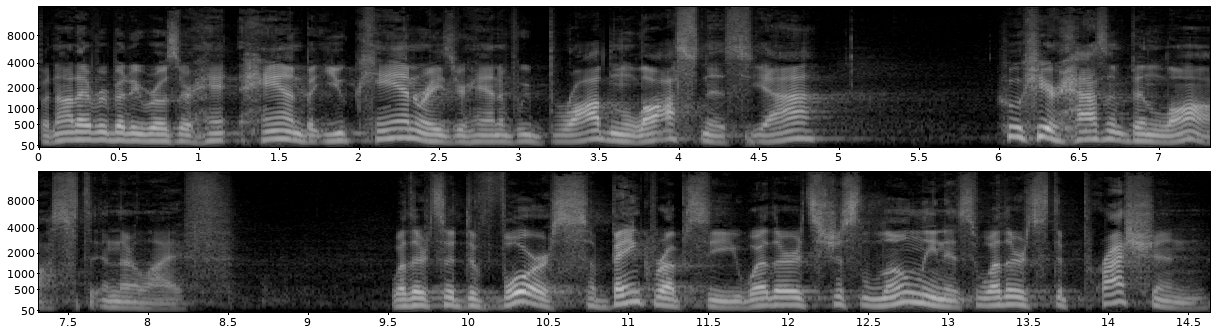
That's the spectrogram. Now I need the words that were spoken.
But not everybody rose their ha- hand, but you can raise your hand if we broaden lostness, yeah? Who here hasn't been lost in their life? Whether it's a divorce, a bankruptcy, whether it's just loneliness, whether it's depression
